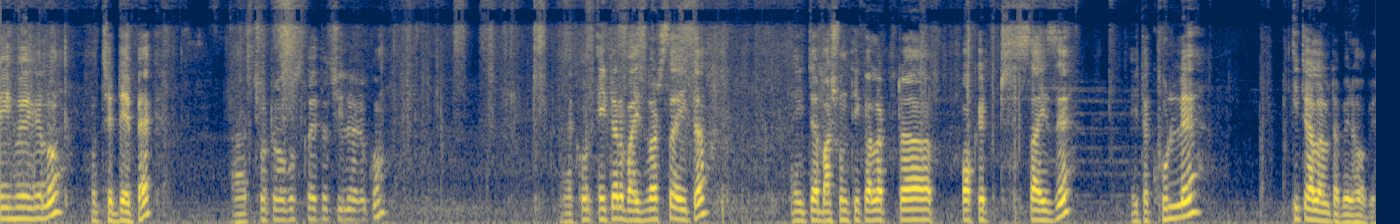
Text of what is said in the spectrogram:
এই হয়ে গেল। হচ্ছে ডে প্যাক আর ছোট অবস্থায় তো ছিল এরকম। এখন এইটার বাইশ ভার্সা এইটা। এইটা বাসন্তী কালারটা পকেট সাইজে এটা খুললে ইটা লালটা বের হবে।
